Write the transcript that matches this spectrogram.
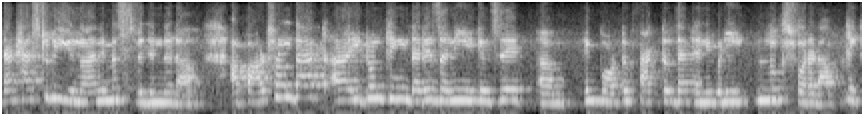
That has to be unanimous within the DAO. Apart from that, I don't think there is any, you can say, um, important factor that anybody looks for a DAO. Like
